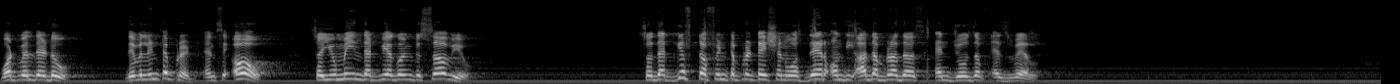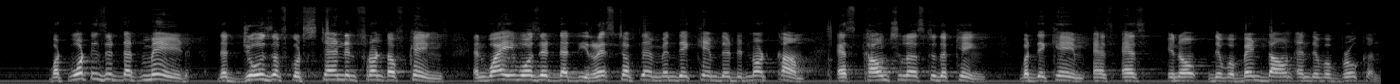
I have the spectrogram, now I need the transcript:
What will they do? They will interpret and say, Oh, so you mean that we are going to serve you? So that gift of interpretation was there on the other brothers and Joseph as well. But what is it that made that Joseph could stand in front of kings? And why was it that the rest of them, when they came, they did not come as counselors to the king, but they came as, as you know, they were bent down and they were broken?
